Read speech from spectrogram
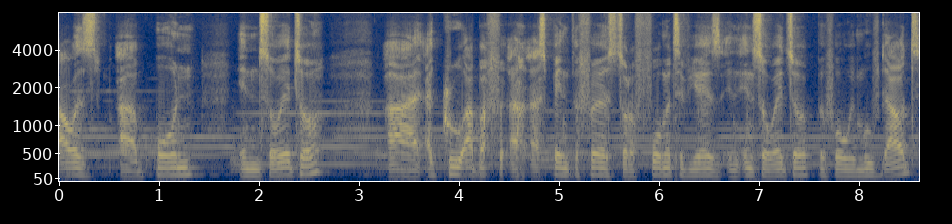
I was uh, born in Soweto. Uh, I grew up, I, spent the first sort of formative years in, in Soweto before we moved out.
